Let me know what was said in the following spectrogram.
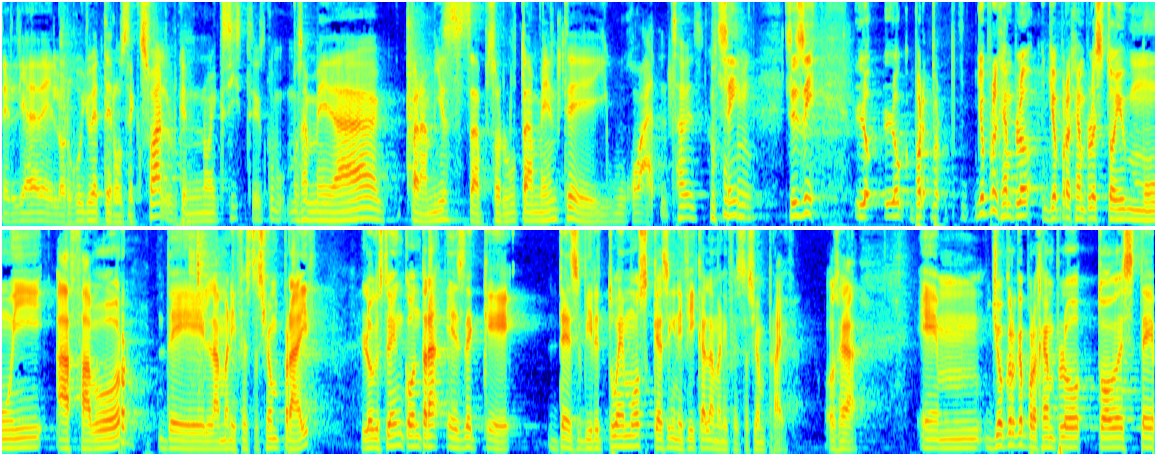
el día del orgullo heterosexual, que no existe. Es como, o sea, me da, para mí es absolutamente igual, ¿sabes? Sí, sí, sí. yo, por ejemplo, yo, por ejemplo, estoy muy a favor de la manifestación Pride. Lo que estoy en contra es de que desvirtuemos qué significa la manifestación Pride. O sea, em, yo creo que, por ejemplo, todo este,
